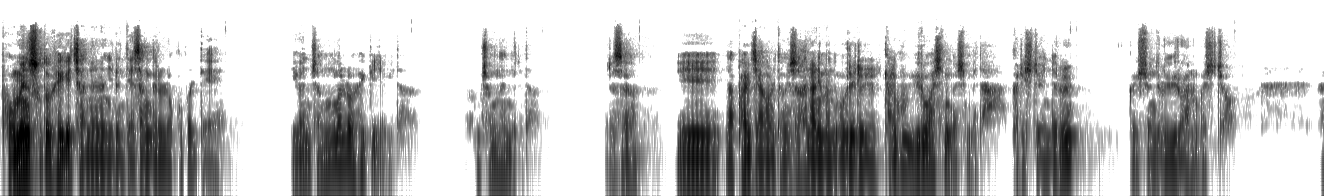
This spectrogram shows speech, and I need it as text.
보면서도 회개치 않는 이런 대상들을 놓고 볼 때 이건 정말로 획기적이다. 엄청난 일이다. 그래서 이 나팔 재앙을 통해서 하나님은 우리를 결국 위로하시는 것입니다. 그리스도인들을 그리스도인들을 위로하는 것이죠. 아,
